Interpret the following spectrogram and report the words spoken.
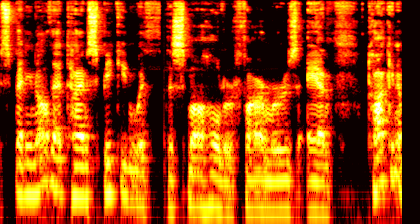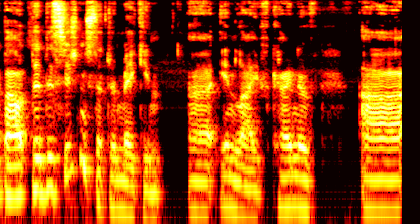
Spending all that time speaking with the smallholder farmers and talking about the decisions that they're making uh, in life, kind of, uh,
